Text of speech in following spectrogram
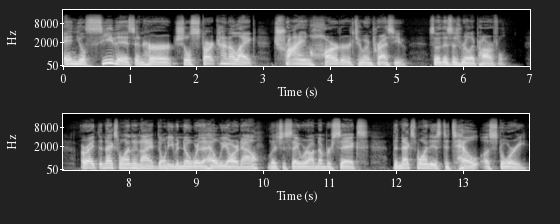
And you'll see this in her. She'll start kind of like trying harder to impress you. So this is really powerful. All right, the next one, and I don't even know where the hell we are now. Let's just say we're on number six. The next one is to tell a story.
